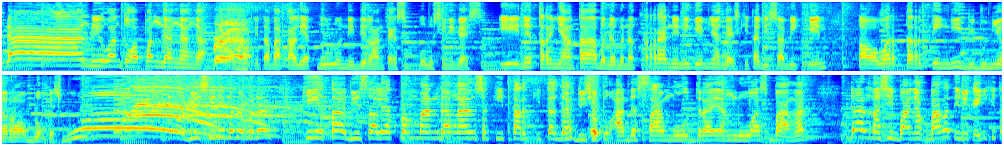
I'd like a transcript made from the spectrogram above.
Dan do you want to open nggak nggak nggak? Kita bakal lihat dulu nih di lantai 10 sini guys. Ini ternyata bener-bener keren ini gamenya guys. Kita bisa bikin tower tertinggi di dunia Roblox guys. Wow, di sini bener-bener kita bisa lihat pemandangan sekitar kita guys. Di situ ada samudra yang luas banget dan masih banyak banget ini. Kayaknya kita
